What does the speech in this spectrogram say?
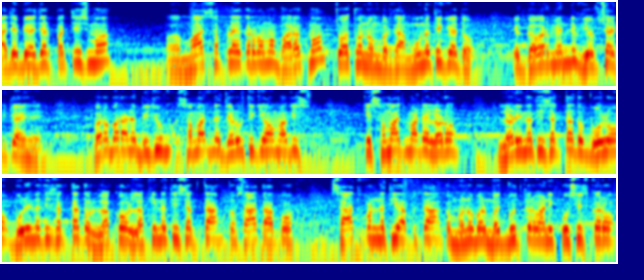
આજે બે હજાર પચીસમાં માંસ સપ્લાય કરવામાં ભારતનો ચોથો નંબર છે. હું નથી કહેતો. એ ગવર્મેન્ટની વેબસાઇટ કહે છે? બરોબર? અને બીજું સમાજને જરૂરથી કહેવા માંગીશ કે સમાજ માટે લડો. લડી નથી શકતા તો બોલો. બોલી નથી શકતા તો લખો. લખી નથી શકતા તો સાથ આપો. સાથ પણ નથી આપતા તો મનોબળ મજબૂત કરવાની કોશિશ કરો.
